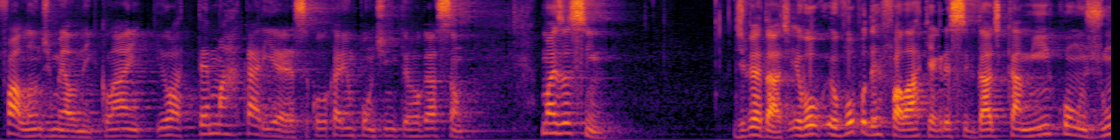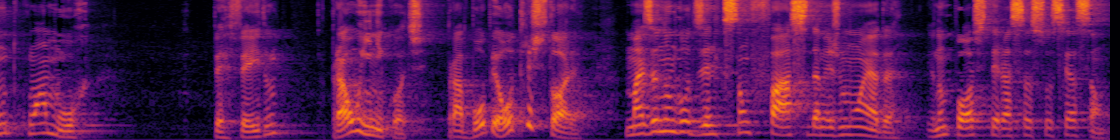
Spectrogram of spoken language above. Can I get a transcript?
falando de Melanie Klein, eu até marcaria essa, colocaria um pontinho de interrogação. Mas assim, de verdade, eu vou, eu vou poder falar que agressividade caminha em conjunto com amor. perfeito? Para Winnicott. Para Bob é outra história. Mas eu não vou dizer que são faces da mesma moeda. Eu não posso ter essa associação.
